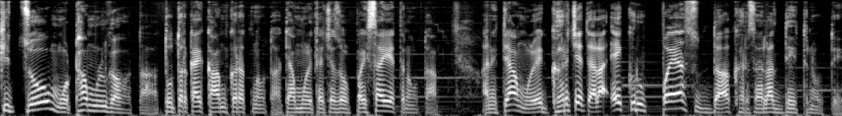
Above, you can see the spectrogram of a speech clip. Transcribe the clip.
की जो मोठा मुलगा होता तो तर काही काम करत नव्हता. त्यामुळे त्याच्याजवळ पैसा येत नव्हता. आणि त्यामुळे घरचे त्याला एक रुपयासुद्धा खर्चाला देत नव्हते.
